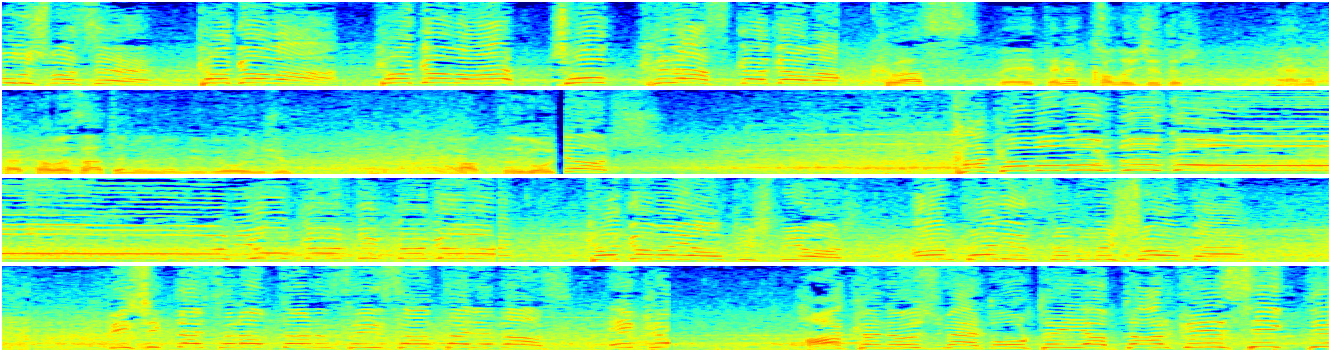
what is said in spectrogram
Buluşması. Kagawa. Kagawa çok klas Kagawa. Klas ve yetenek kalıcıdır. Yani Kakava zaten önemli bir oyuncu. Attığı gol. Kagawa vurdu gol! Yok artık Kagawa. Kagawa'yı alkışlıyor. Antalya stadında şu anda Beşiktaş taraftarının sayısı Antalya'da az. Ekran Hakan Özmert ortayı yaptı. Arkaya sekti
